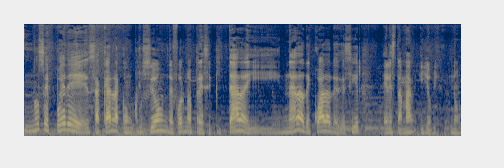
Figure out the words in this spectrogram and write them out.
no se puede sacar la conclusión de forma precipitada y nada adecuada de decir él está mal y yo bien. No,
